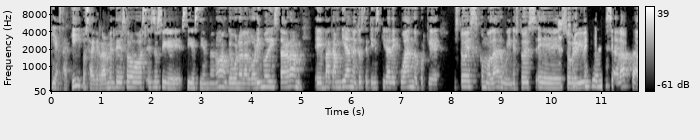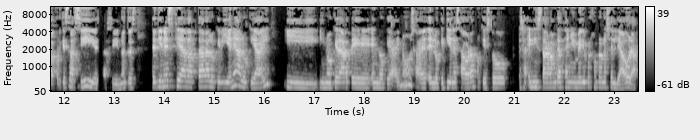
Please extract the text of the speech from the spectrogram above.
y hasta aquí. O sea que realmente eso, eso sigue, sigue siendo, ¿no? Aunque bueno, el algoritmo de Instagram eh, va cambiando, entonces te tienes que ir adecuando porque esto es como Darwin, esto es eh, sobrevive quien se adapta, porque es así, es así, ¿no? Entonces te tienes que adaptar a lo que viene, a lo que hay y, y no quedarte en lo que hay, ¿no? O sea, en lo que tienes ahora, porque esto, o sea, el Instagram de hace año y medio, por ejemplo, no es el de ahora.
